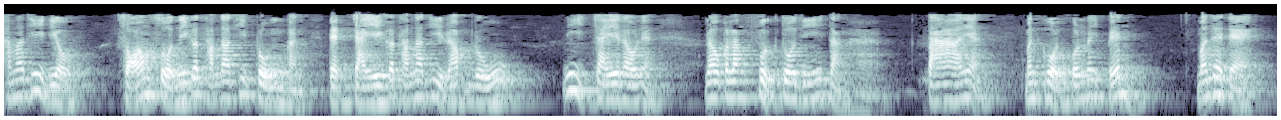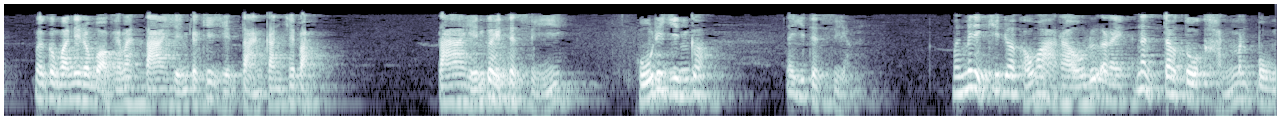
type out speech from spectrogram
ทำหน้าที่เดียวสองส่วนนี้ก็ทำหน้าที่ปรุงกัน แต่ใจก็ทำหน้าที่รับรู้ นี่ใจเราเนี่ย เรากำลังฝึกตัวนี้ต่างหากตาเนี่ย มันโกรธคนไม่เป็น มันได้แต่ เมื่อกลางวันนี้เราบอกใช่ไหมตาเห็นกับขี้เห็นต่างกันใช่ปะตาเห็นก็เห็นแต่สี หูได้ยินก็ ได้ยินแต่เสียง มันไม่ได้คิดว่าเขาว่าเราหรืออะไร นั่นเจ้าตัวขันมันปรุง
